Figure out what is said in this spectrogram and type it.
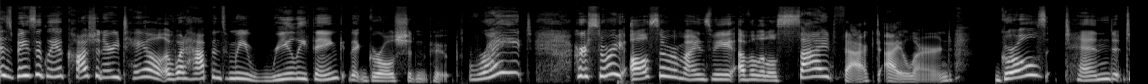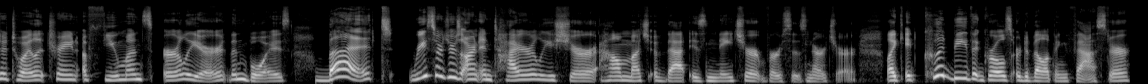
is basically a cautionary tale of what happens when we really think that girls shouldn't poop. Right? Her story also reminds me of a little side fact I learned. Girls tend to toilet train a few months earlier than boys, but researchers aren't entirely sure how much of that is nature versus nurture. Like, it could be that girls are developing faster,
